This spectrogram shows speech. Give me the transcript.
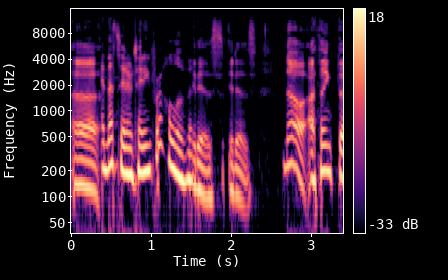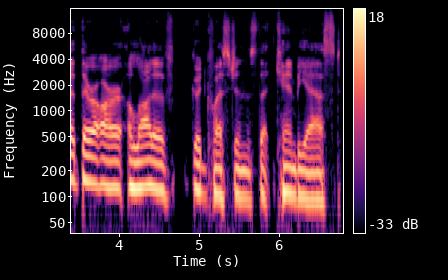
Uh, and that's entertaining for all of it. It is. It is. No, I think that there are a lot of good questions that can be asked.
